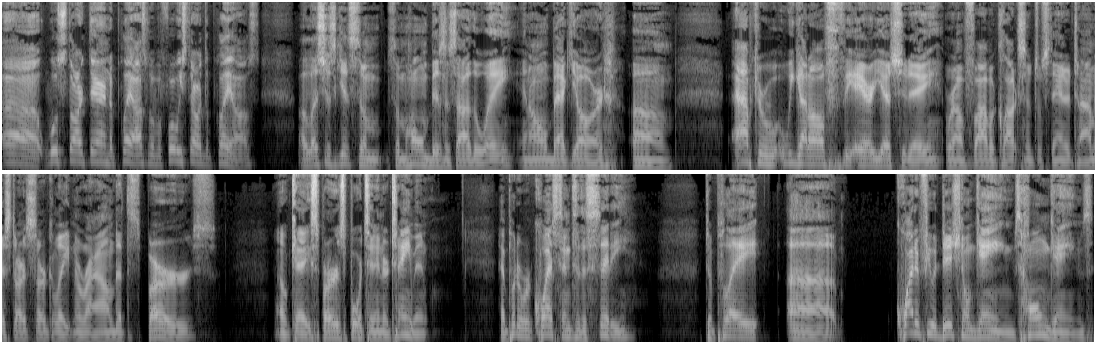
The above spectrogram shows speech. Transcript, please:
uh, we'll start there in the playoffs. But before we start the playoffs, uh, let's just get some some home business out of the way in our own backyard. Um, after we got off the air yesterday around five o'clock Central Standard Time, it started circulating around that the Spurs, okay, Spurs Sports and Entertainment, had put a request into the city to play uh, quite a few additional games, home games,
